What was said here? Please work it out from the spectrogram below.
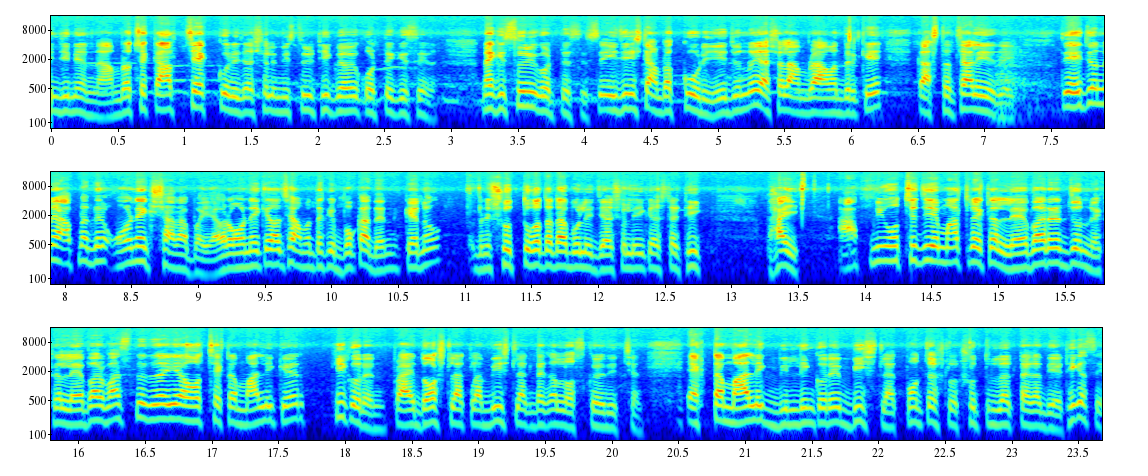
ইঞ্জিনিয়ার না, আমরা হচ্ছে কাজ চেক করি যে আসলে মিস্ত্রি ঠিকভাবে করতে গেছে না নাকি চুরি করতেছে। তো এই জিনিসটা আমরা করি, এই জন্যই আসলে আমরা আমাদেরকে কাজটা চালিয়ে যাই। তো এই জন্য আপনাদের অনেক সারা পাই আর অনেকে আছে আমাদেরকে বোকা দেন। কেন? মানে সত্য কথাটা বলি যে আসলে এই কাজটা ঠিক ভাই, আপনি হচ্ছে যে মাত্র একটা লেবারের জন্য, একটা লেবার বাঁচতে যাইয়া হচ্ছে একটা মালিকের কি করেন? প্রায় দশ লাখ লাখ বিশ লাখ টাকা লস করে দিচ্ছেন। একটা মালিক বিল্ডিং করে বিশ লাখ, পঞ্চাশ লাখ, সত্তর লাখ টাকা দিয়ে, ঠিক আছে?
